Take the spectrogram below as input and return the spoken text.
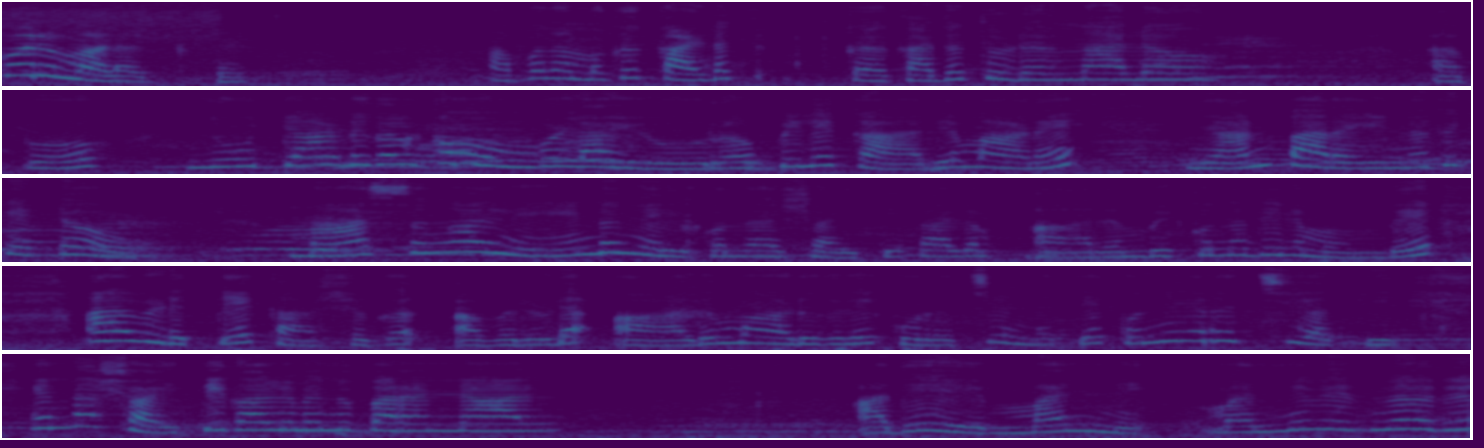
കുരുമുളക്. അപ്പൊ നമുക്ക് കട കഥ തുടർന്നാലോ? അപ്പോ നൂറ്റാണ്ടുകൾക്ക് മുമ്പുള്ള യൂറോപ്പിലെ കാര്യമാണ് ഞാൻ പറയുന്നത് കേട്ടോ. മാസങ്ങൾ നീണ്ടു നിൽക്കുന്ന ശൈത്യകാലം ആരംഭിക്കുന്നതിന് മുമ്പേ അവിടുത്തെ കർഷകർ അവരുടെ ആടുമാടുകളെ കുറച്ചെണ്ണത്തെ കൊന്ന് ഇറച്ചിയാക്കി എന്താ ശൈത്യകാലം എന്ന് പറഞ്ഞാൽ? അതെ മഞ്ഞ്. മഞ്ഞ് വരുന്ന ഒരു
